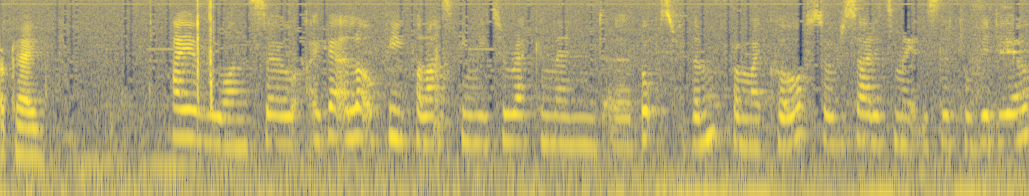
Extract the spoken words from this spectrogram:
okay. Hi everyone, so I get a lot of people asking me to recommend uh, books for them from my course, so I've decided to make this little video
